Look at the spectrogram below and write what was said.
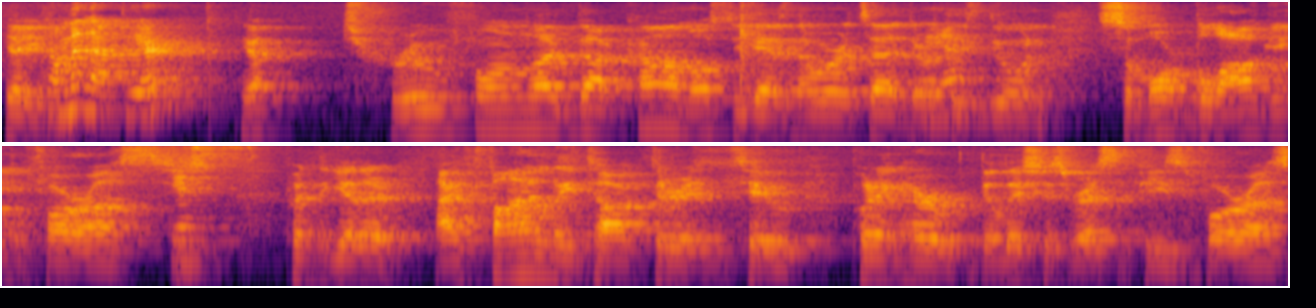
Yeah, you coming up here. Yep. TrueFormLife.com. Most of you guys know where it's at. Dorothy's Yeah. doing some more blogging for us. She's Yes. putting together. I finally talked her into putting her delicious recipes for us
